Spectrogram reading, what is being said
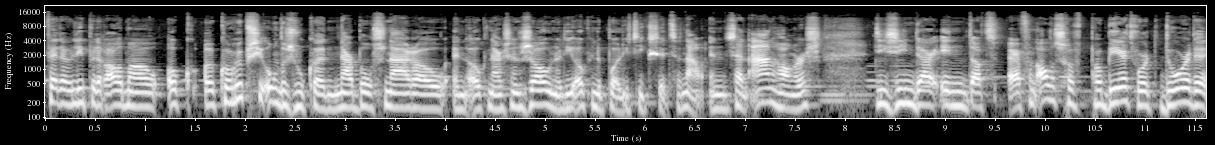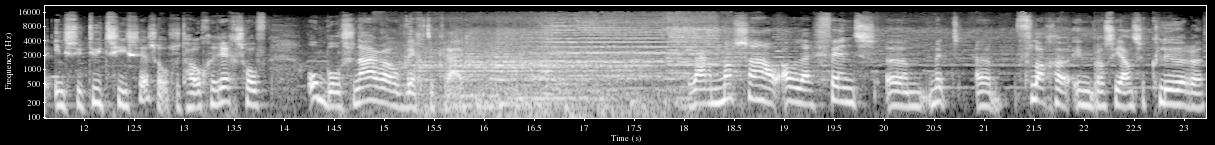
Verder liepen er allemaal ook uh, corruptieonderzoeken naar Bolsonaro en ook naar zijn zonen, die ook in de politiek zitten. Nou, en zijn aanhangers die zien daarin dat er van alles geprobeerd wordt door de instituties, zoals het Hoge Rechtshof, om Bolsonaro weg te krijgen. Er waren massaal allerlei fans um, met uh, vlaggen in Braziliaanse kleuren.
